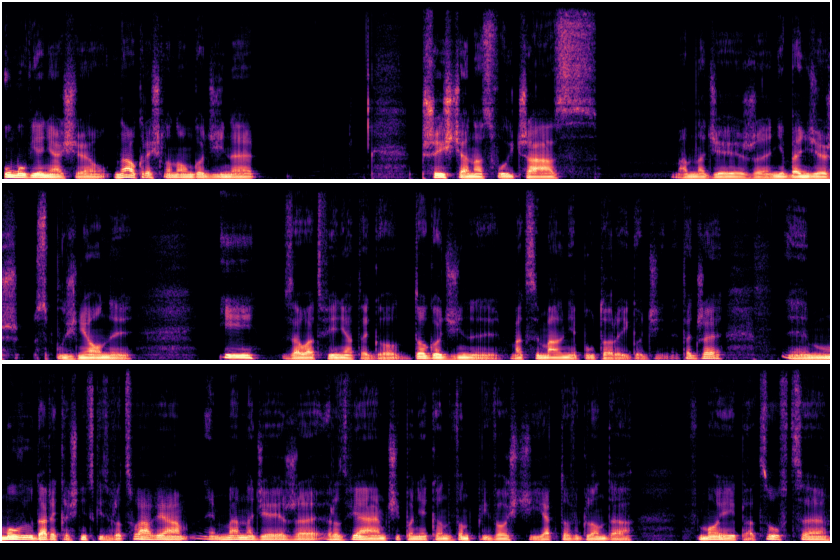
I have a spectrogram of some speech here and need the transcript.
umówienia się na określoną godzinę, przyjścia na swój czas, mam nadzieję, że nie będziesz spóźniony i załatwienia tego do godziny, maksymalnie półtorej godziny. Także y, mówił Darek Kraśnicki z Wrocławia. Mam nadzieję, że rozwiałem Ci poniekąd wątpliwości, jak to wygląda w mojej placówce.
